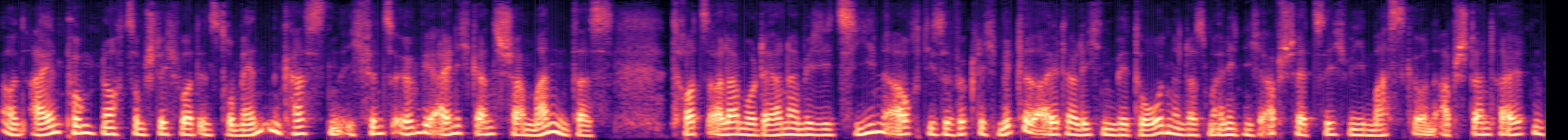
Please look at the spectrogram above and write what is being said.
und ein Punkt noch zum Stichwort Instrumentenkasten. Ich finde es irgendwie eigentlich ganz charmant, dass trotz aller moderner Medizin auch diese wirklich mittelalterlichen Methoden, und das meine ich nicht abschätzig, wie Maske und Abstand halten,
